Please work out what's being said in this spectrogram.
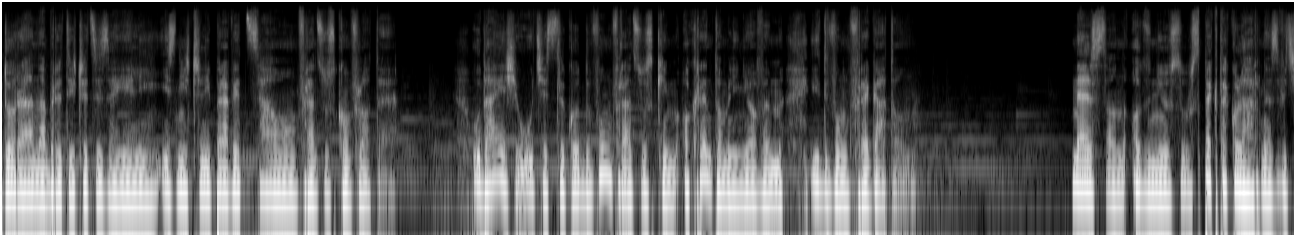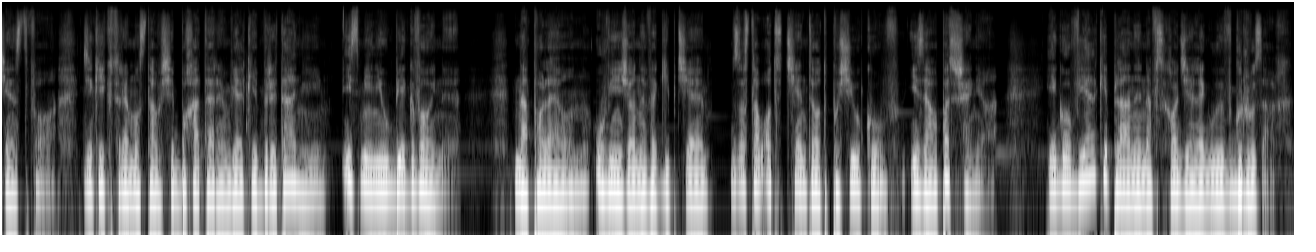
Do rana Brytyjczycy zajęli i zniszczyli prawie całą francuską flotę udaje się uciec tylko dwóm francuskim okrętom liniowym i dwóm fregatom. Nelson odniósł spektakularne zwycięstwo, dzięki któremu stał się bohaterem Wielkiej Brytanii i zmienił bieg wojny. Napoleon, uwięziony w Egipcie, został odcięty od posiłków i zaopatrzenia. Jego wielkie plany na wschodzie legły w gruzach.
